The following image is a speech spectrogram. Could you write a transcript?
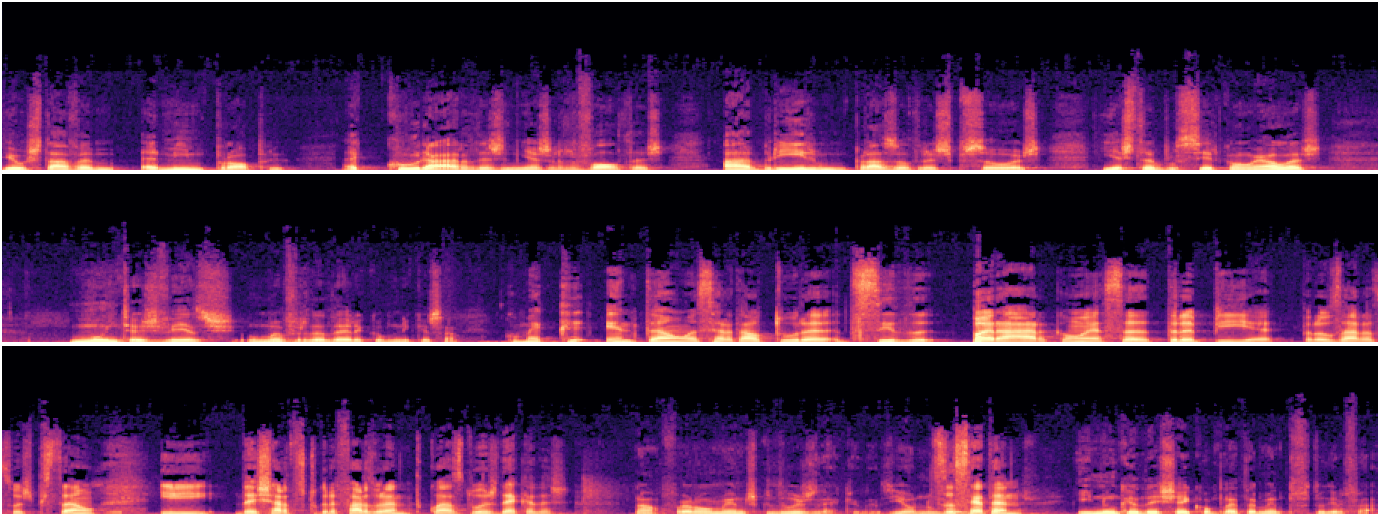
eu estava a mim próprio a curar das minhas revoltas, a abrir-me para as outras pessoas e a estabelecer com elas muitas vezes uma verdadeira comunicação. Como é que então, a certa altura, decide parar com essa terapia, para usar a sua expressão, e deixar de fotografar durante quase duas décadas? Não, foram menos que duas décadas. E eu nunca, 17 anos. E nunca deixei completamente de fotografar.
